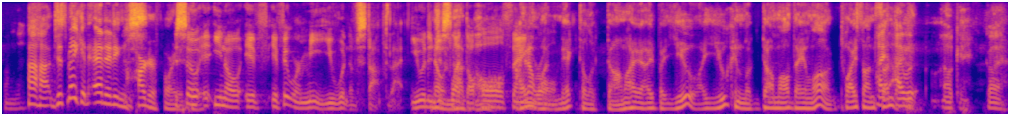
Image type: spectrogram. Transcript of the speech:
From the- Haha, just making editing harder for you. So it- you know, if if it were me, you wouldn't have stopped that. You would have just let the whole thing I don't roll. want Nick to look dumb. I, I but you, you can look dumb all day long, twice on Sunday. I, I would. Okay. Go ahead.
